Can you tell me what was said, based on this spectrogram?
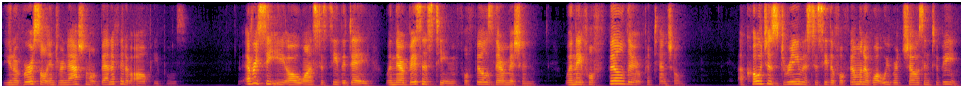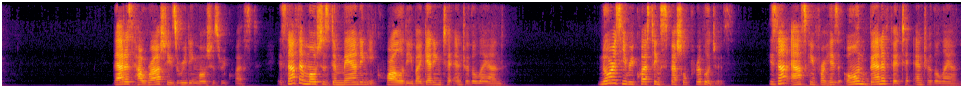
the universal international benefit of all peoples. Every CEO wants to see the day when their business team fulfills their mission, when they fulfill their potential. A coach's dream is to see the fulfillment of what we were chosen to be. That is how Rashi is reading Moshe's request. It's not that Moshe is demanding equality by getting to enter the land, nor is he requesting special privileges. He's not asking for his own benefit to enter the land.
